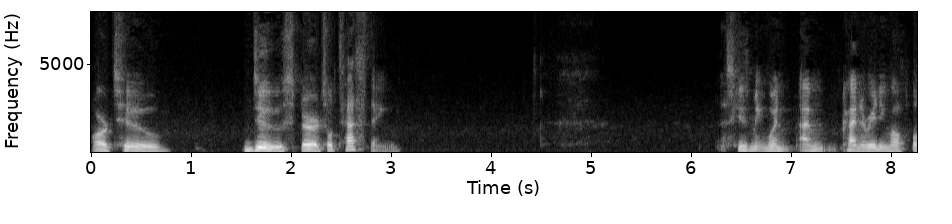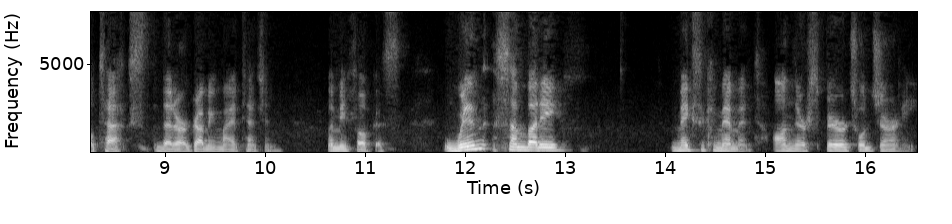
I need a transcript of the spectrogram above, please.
or to do spiritual testing. Excuse me when I'm kind of reading multiple texts that are grabbing my attention let me focus. When somebody makes a commitment on their spiritual journey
